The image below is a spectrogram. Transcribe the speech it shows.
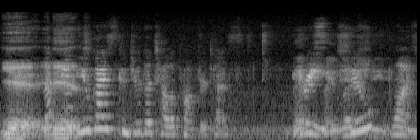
Yeah, it Let's see if is. you guys can do the teleprompter test. Three, two, one.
